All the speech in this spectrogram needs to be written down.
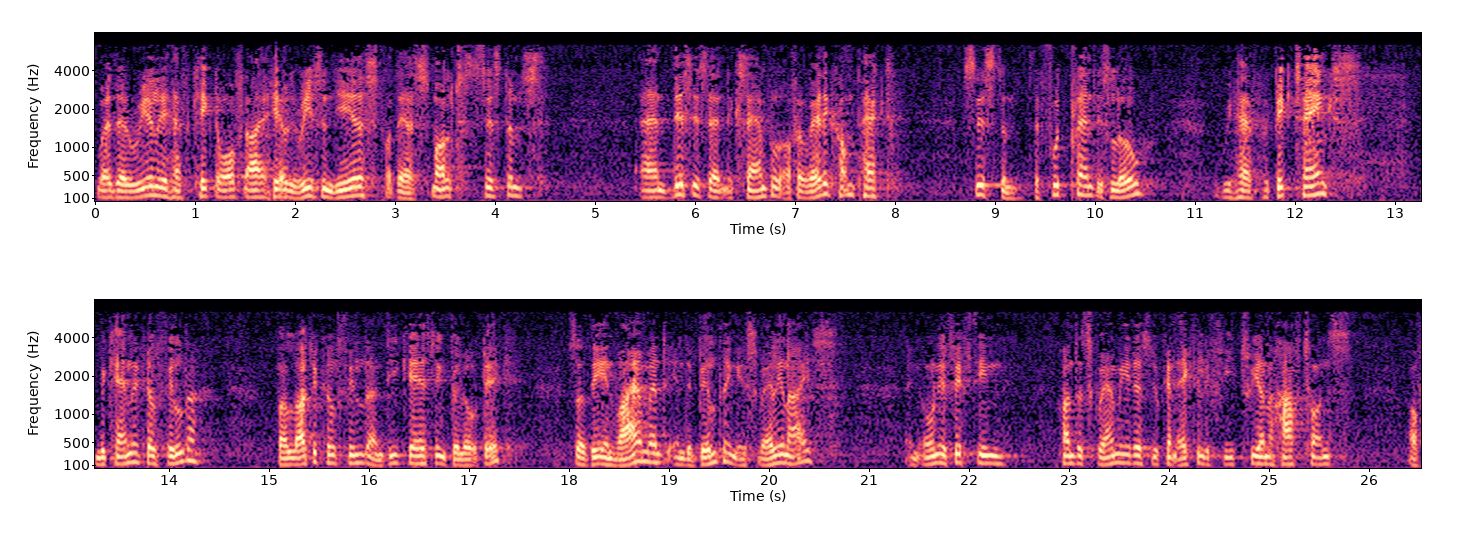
where they really have kicked off here in recent years for their smolt systems. And this is an example of a very compact system. The footprint is low. We have big tanks, mechanical filter, biological filter, and degassing below deck. So the environment in the building is very nice. In only 1,500 square meters, you can actually feed three and a half tons of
